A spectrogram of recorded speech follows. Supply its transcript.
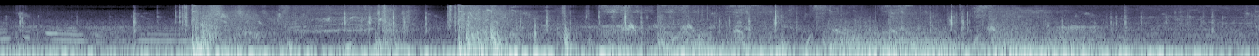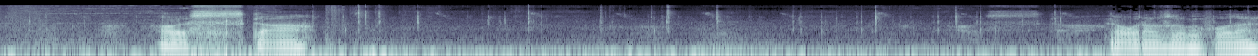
That's what they want to do. Oh, a scar. Not what I was looking for though.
